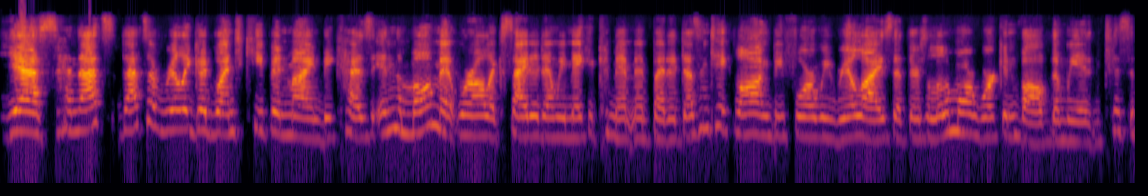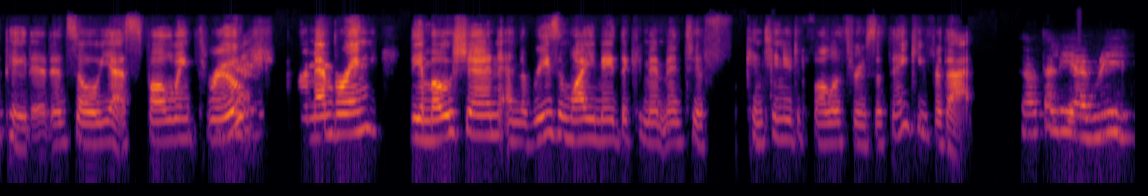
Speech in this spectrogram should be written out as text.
Yes, and that's that's a really good one to keep in mind because in the moment we're all excited and we make a commitment, but it doesn't take long before we realize that there's a little more work involved than we anticipated. And so, yes, following through, remembering the emotion and the reason why you made the commitment to continue to follow through. So thank you for that. Totally agree.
